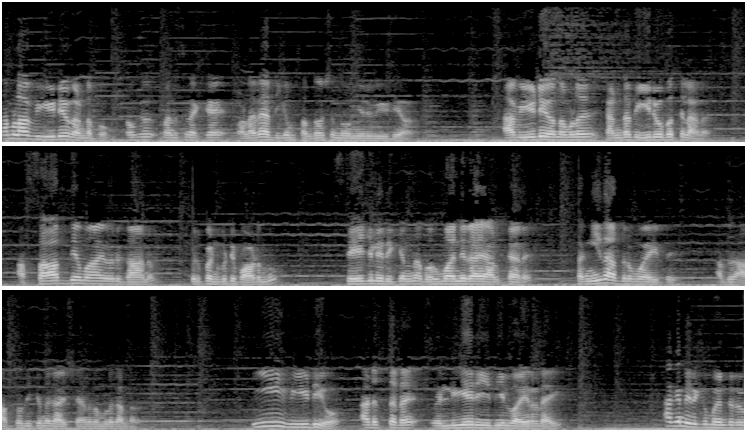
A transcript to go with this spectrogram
നമ്മൾ ആ വീഡിയോ കണ്ടപ്പോൾ നമുക്ക് മനസ്സിനൊക്കെ വളരെയധികം സന്തോഷം തോന്നിയൊരു വീഡിയോ ആണ്. ആ വീഡിയോ നമ്മൾ കണ്ടത് ഈ രൂപത്തിലാണ്. അസാധ്യമായ ഒരു ഗാനം ഒരു പെൺകുട്ടി പാടുന്നു. സ്റ്റേജിലിരിക്കുന്ന ബഹുമാന്യരായ ആൾക്കാരെ സംഗീതാദ്രമായിട്ട് അത് ആസ്വദിക്കുന്ന കാഴ്ചയാണ് നമ്മൾ കണ്ടത്. ഈ വീഡിയോ അടുത്തിടെ വലിയ രീതിയിൽ വൈറലായി. അങ്ങനെ ഇരിക്കുമ്പോൾ എന്റെ ഒരു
